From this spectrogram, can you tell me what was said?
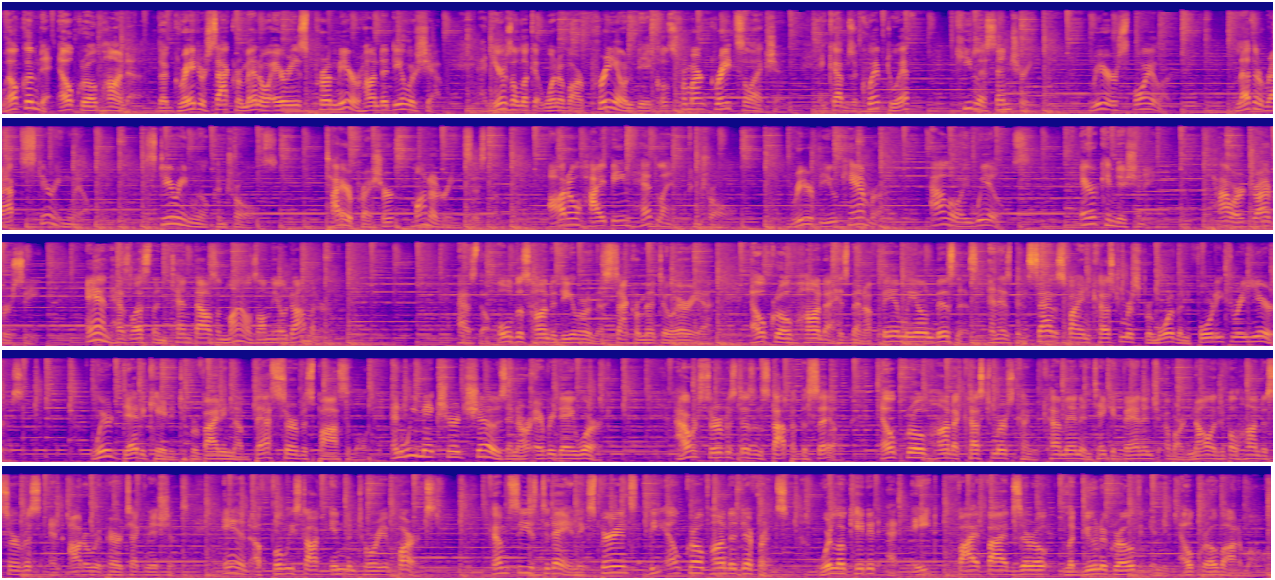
Welcome to Elk Grove Honda, the greater Sacramento area's premier Honda dealership. And here's a look at one of our pre owned vehicles from our great selection. It comes equipped with keyless entry, rear spoiler, leather wrapped steering wheel, steering wheel controls, tire pressure monitoring system, auto high beam headlamp control, rear view camera, alloy wheels, air conditioning, power driver seat, and has less than 10,000 miles on the odometer. As the oldest Honda dealer in the Sacramento area, Elk Grove Honda has been a family owned business and has been satisfying customers for more than 43 years. We're dedicated to providing the best service possible, and we make sure it shows in our everyday work. Our service doesn't stop at the sale. Elk Grove Honda customers can come in and take advantage of our knowledgeable Honda service and auto repair technicians, and a fully stocked inventory of parts. Come see us today and experience the Elk Grove Honda difference. We're located at 8550 Laguna Grove in the Elk Grove Auto Mall.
